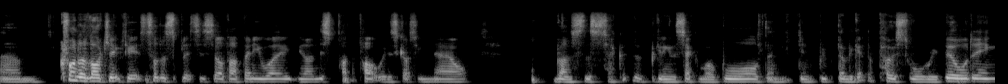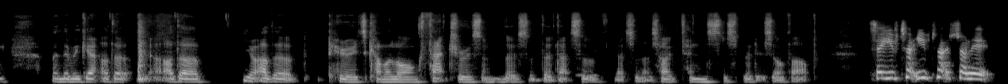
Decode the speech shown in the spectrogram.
Um, chronologically it sort of splits itself up anyway. You know this part, part we're discussing now runs to the second the beginning of the second world war then then we get the post-war rebuilding and then we get other other you know other periods come along thatcherism those that, that sort of that's that's how it tends to split itself up so you've t- you've touched on it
